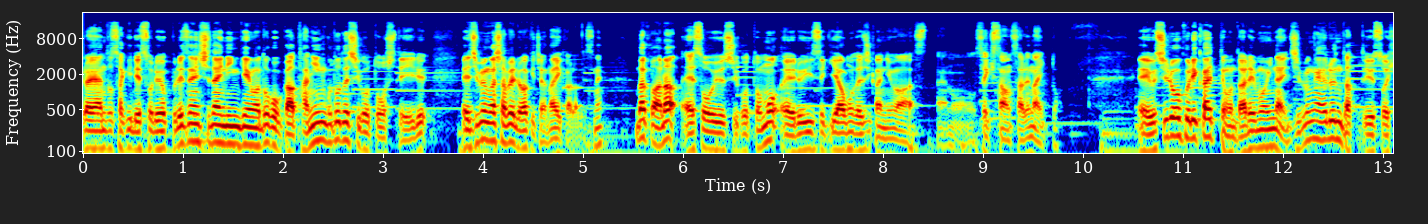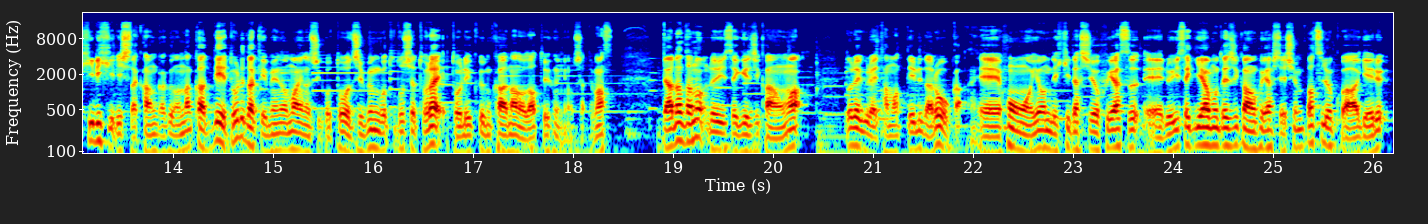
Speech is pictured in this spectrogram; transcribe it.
クライアント先でそれをプレゼンしない人間はどこか他人事で仕事をしている、え自分が喋るわけじゃないからですね。だから、えそういう仕事も、え累積や表時間にはあの積算されないと。え、後ろを振り返っても誰もいない。自分がやるんだっていうそうヒリヒリした感覚の中でどれだけ目の前の仕事を自分事として捉え取り組むかなのだというふうにおっしゃってます。であなたの累積時間はどれぐらい溜まっているだろうか、えー、本を読んで引き出しを増やす、えー、累積や表時間を増やして瞬発力を上げる、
